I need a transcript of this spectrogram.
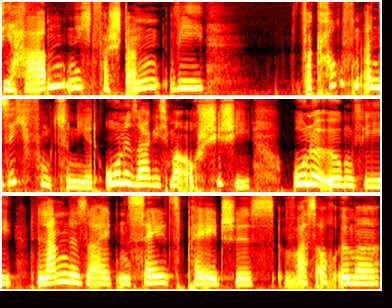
Die haben nicht verstanden, wie Verkaufen an sich funktioniert, ohne, sage ich mal, auch Shishi, ohne irgendwie Landeseiten, Sales Pages, was auch immer,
